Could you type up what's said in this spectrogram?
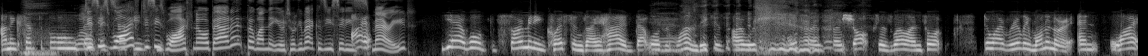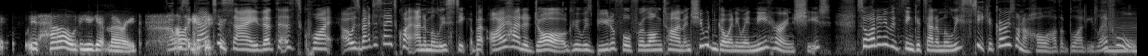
unacceptable. Well, Does his wife? is- Does his wife know about it? The one that you were talking about? Because you said he's I- married. Yeah, well, so many questions I had. That wasn't Yeah. one because I was also so shocked as well and thought, do I really want to know? And why? How do you get married? I was Uh, about to say that that's quite. I was about to say it's quite animalistic, but I had a dog who was beautiful for a long time, and she wouldn't go anywhere near her own shit. So I don't even think it's animalistic. It goes on a whole other bloody level.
